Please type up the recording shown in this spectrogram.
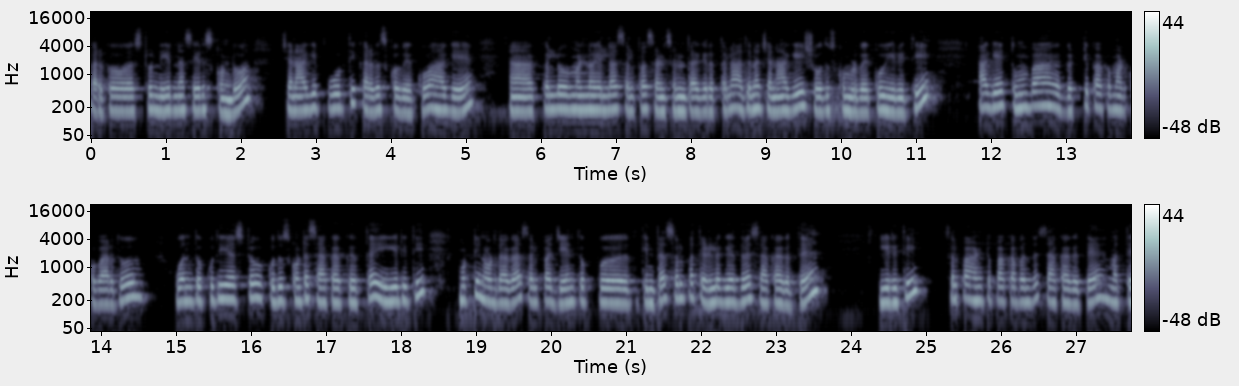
ಕರಗೋವಷ್ಟು ನೀರನ್ನ ಸೇರಿಸ್ಕೊಂಡು ಚೆನ್ನಾಗಿ ಪೂರ್ತಿ ಕರಗಿಸ್ಕೋಬೇಕು. ಹಾಗೆ ಕಲ್ಲು, ಮಣ್ಣು ಎಲ್ಲ ಸ್ವಲ್ಪ ಸಣ್ಣ ಸಣ್ಣದಾಗಿರುತ್ತಲ್ಲ, ಅದನ್ನು ಚೆನ್ನಾಗಿ ಶೋಧಿಸ್ಕೊಂಬಿಡ್ಬೇಕು ಈ ರೀತಿ. ಹಾಗೆ ತುಂಬ ಗಟ್ಟಿ ಪಾಕ ಮಾಡ್ಕೋಬಾರ್ದು. ಒಂದು ಕುದಿಯಷ್ಟು ಕುದಿಸ್ಕೊಂಡ್ರೆ ಸಾಕಾಗುತ್ತೆ. ಈ ರೀತಿ ಮುಟ್ಟಿ ನೋಡಿದಾಗ ಸ್ವಲ್ಪ ಜೇನುತುಪ್ಪಕ್ಕಿಂತ ಸ್ವಲ್ಪ ತೆಳ್ಳಗಿದ್ರೆ ಸಾಕಾಗುತ್ತೆ. ಈ ರೀತಿ ಸ್ವಲ್ಪ ಅಂಟು ಪಾಕ ಬಂದರೆ ಸಾಕಾಗುತ್ತೆ. ಮತ್ತು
